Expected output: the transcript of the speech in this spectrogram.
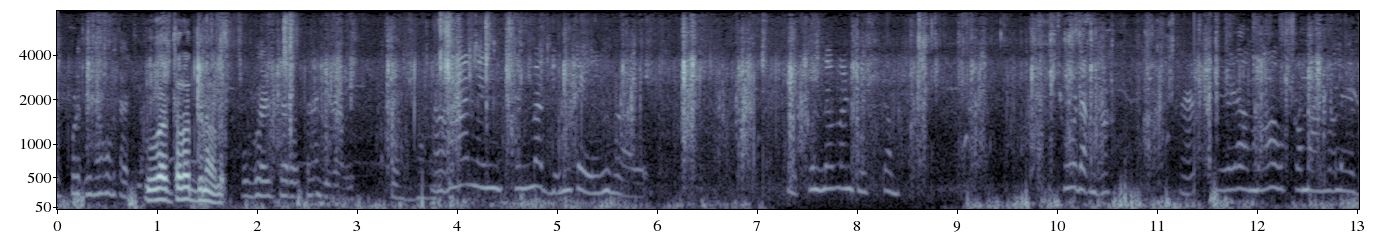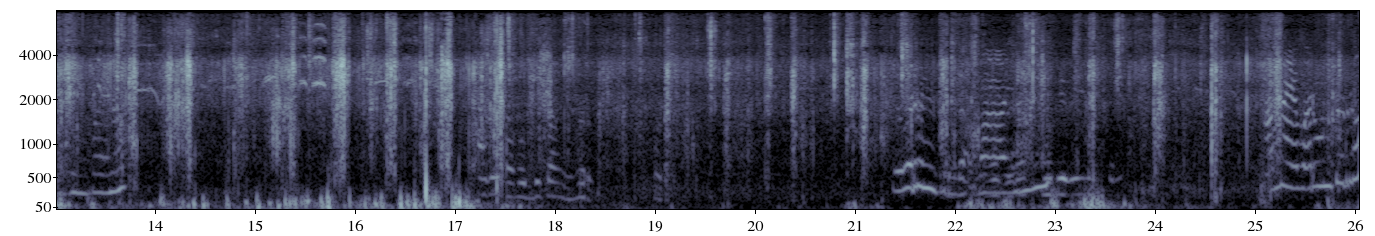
ఇప్పుడు తినకూడదు తర్వాత తినాలి. ఉగాది తినాలి. నేను పుల్ల తింటే ఏం కాదు. పుల్ల ఇష్టం. చూడమ్మా. చూడమ్మా ఒక్క మంగళ ఎదుగుపోయాను ఎవరు ఉంటుర్రు అమ్మా అమ్మ ఎవరు ఉంటుర్రు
